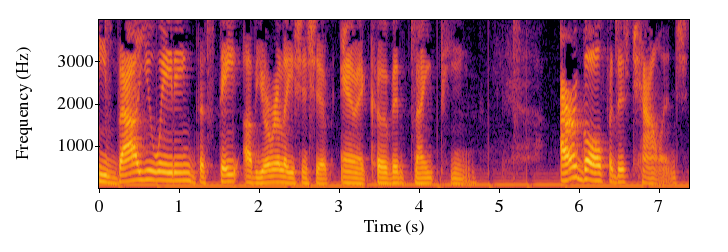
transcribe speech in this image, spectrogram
evaluating the state of your relationship amid COVID 19. Our goal for this challenge,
